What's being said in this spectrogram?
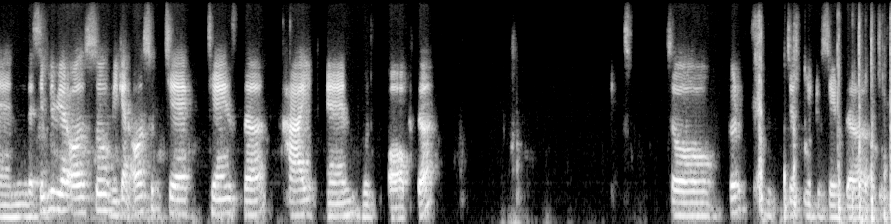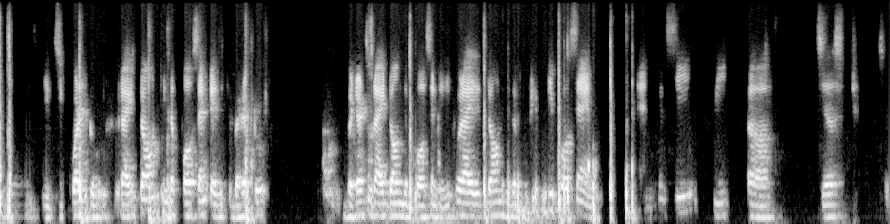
and simply we are also we can also check change the height and width of the so good. Just need to set the it's equal to write down in the percentage it's better to better to write down the percentage. If you write down with the 50 percent and you can see we uh just so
